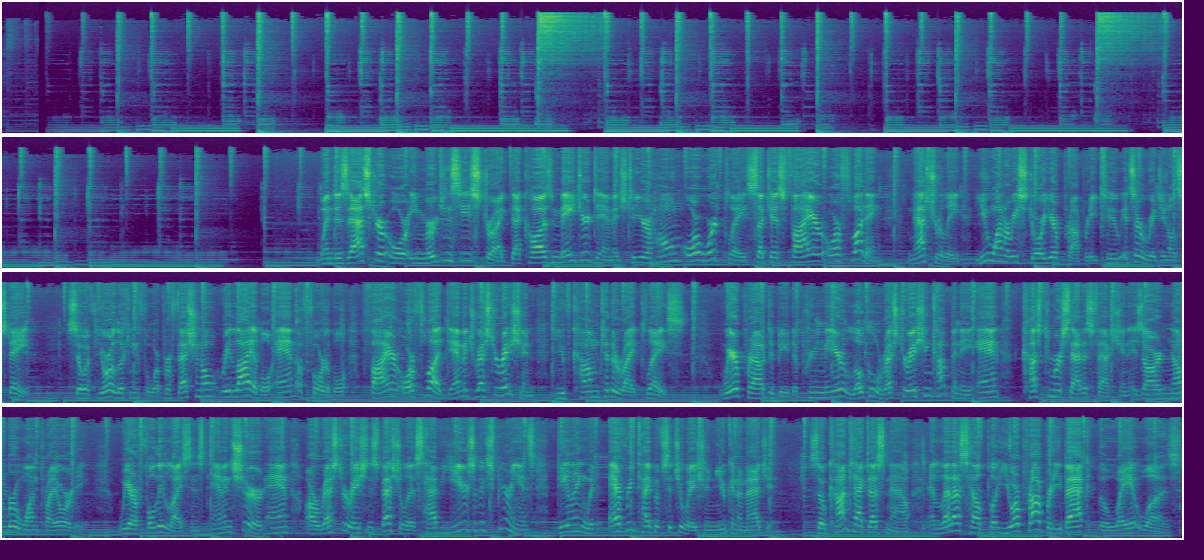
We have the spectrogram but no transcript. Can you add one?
When disaster or emergencies strike that cause major damage to your home or workplace, such as fire or flooding, naturally, you want to restore your property to its original state. So if you're looking for professional, reliable, and affordable fire or flood damage restoration, you've come to the right place. We're proud to be the premier local restoration company and customer satisfaction is our number one priority. We are fully licensed and insured and our restoration specialists have years of experience dealing with every type of situation you can imagine. So contact us now and let us help put your property back the way it was.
